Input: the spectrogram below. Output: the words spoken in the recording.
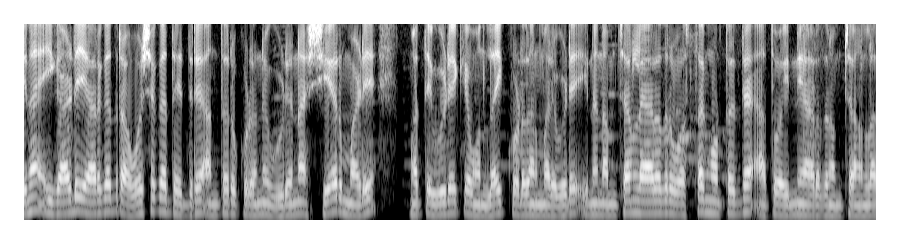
ಇನ್ನು ಈ ಗಾಡಿ ಯಾರಿಗಾದ್ರೂ ಅವಶ್ಯಕತೆ ಇದ್ದರೆ ಅಂಥವ್ರು ಕೂಡ ವಿಡಿಯೋನ ಶೇರ್ ಮಾಡಿ ಮತ್ತು ವಿಡಿಯೋಕ್ಕೆ ಒಂದು ಲೈಕ್ ಕೊಡೋದನ್ನು ಮರಿಬೇಡಿ. ಇನ್ನು ನಮ್ಮ ಚಾನಲ್ ಯಾರಾದರೂ ಹೊಸ್ದಾಗಿ ನೋಡ್ತಾ ಇದ್ರೆ ಅಥವಾ ಇನ್ನೂ ಯಾರಾದರೂ ನಮ್ಮ ಚಾನಲ್ನ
